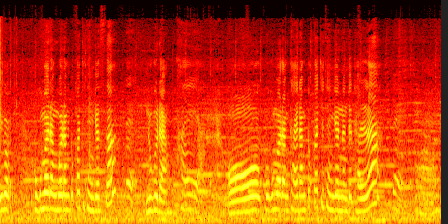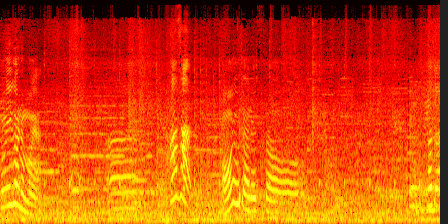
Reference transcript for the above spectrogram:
이거 고구마랑 뭐랑 똑같이 생겼어? 네. 누구랑? 달라. 어 고구마랑 다이랑 똑같이 생겼는데 달라? 네. 어, 그럼 이거는 뭐야? 어, 화산. 어유 잘했어. 가자.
